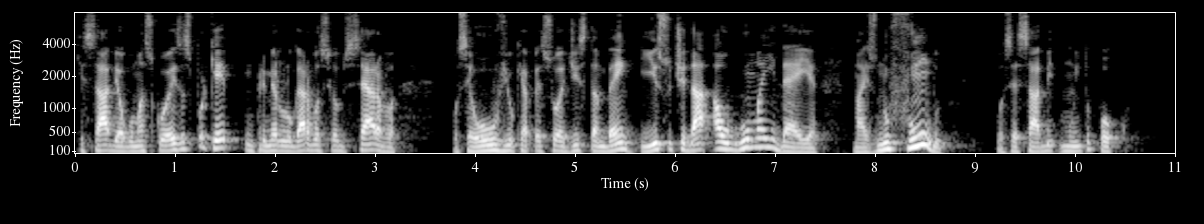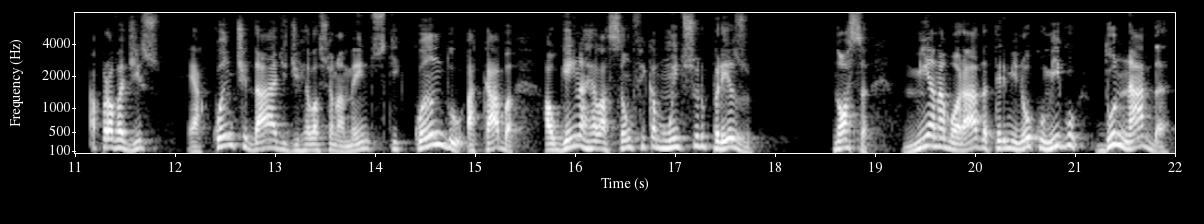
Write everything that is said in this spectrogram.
que sabe algumas coisas porque, em primeiro lugar, você observa você ouve o que a pessoa diz também e isso te dá alguma ideia, mas no fundo você sabe muito pouco. A prova disso é a quantidade de relacionamentos que, quando acaba, alguém na relação fica muito surpreso. Nossa, minha namorada terminou comigo do nada.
